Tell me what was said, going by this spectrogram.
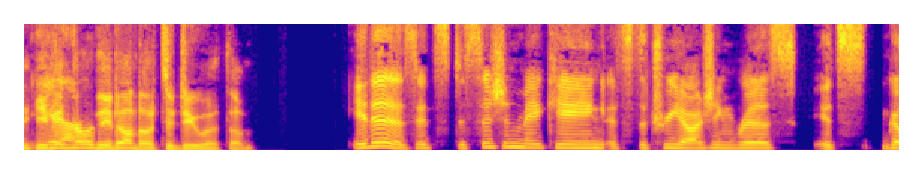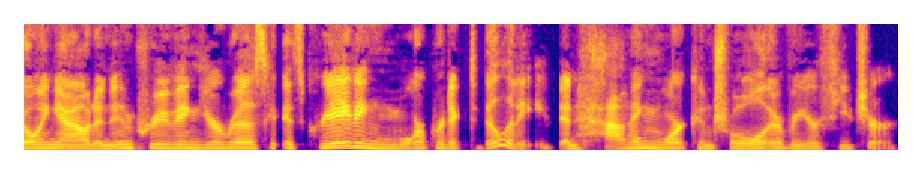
even yeah. though they don't know what to do with them. It is. It's decision making. It's the triaging risk. It's going out and improving your risk. It's creating more predictability and having more control over your future.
